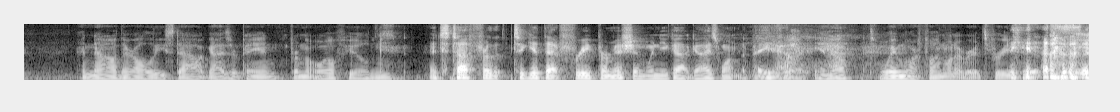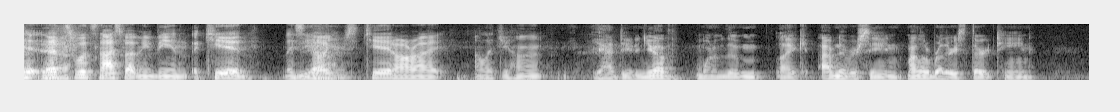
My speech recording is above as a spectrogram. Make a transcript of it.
And now they're all leased out. Guys are paying from the oil field, and It's tough for the, to get that free permission when you got guys wanting to pay for it, you know? it's way more fun whenever it's free. too. Yeah, that's what's nice about me being a kid. They say, "Oh, you're just a kid. All right, I'll let you hunt." Yeah, dude, and you have one of them. Like I've never seen. My little brother, he's 13,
